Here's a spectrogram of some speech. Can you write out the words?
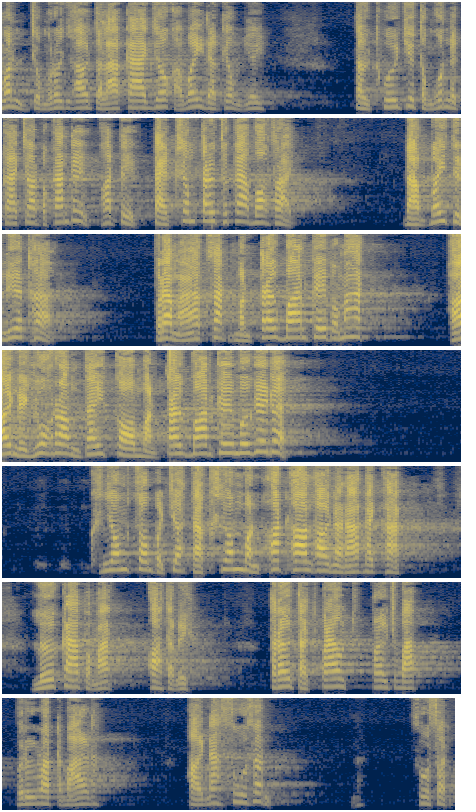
មិនជំរុញឲ្យតឡាការយកអ្វីដែលខ្ញុំនិយាយទៅធ្វើជាទម្ងន់នៃការចោតប្រកាន់ទេអត់ទេតែខ្ញុំត្រូវធ្វើការបកស្រាយដើម្បីធានាថាព្រះមហាក្សត្រមិនត្រូវបានគេប្រមាថ ហើយនាយករដ្ឋមន្ត្រីក៏មិនត្រូវបានគេមើលគេដែរខ្ញុំសូមបញ្ជាក់ថាខ្ញុំមិនអត់អន់ឲ្យនរណាដាច់ខាត់លើការប្រមាថអស់ទាំងនេះត្រូវតែប្រៅប្រៅច្បាប់ឬរដ្ឋបាលណាហើយណាសួរសិនសួរសិន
